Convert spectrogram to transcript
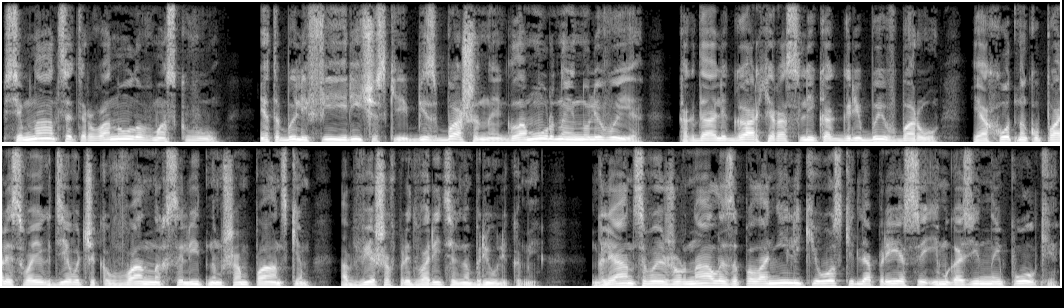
В семнадцать рванула в Москву. Это были феерические, безбашенные, гламурные нулевые, когда олигархи росли как грибы в бару и охотно купали своих девочек в ваннах с элитным шампанским, обвешав предварительно брюликами. Глянцевые журналы заполонили киоски для прессы и магазинные полки,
